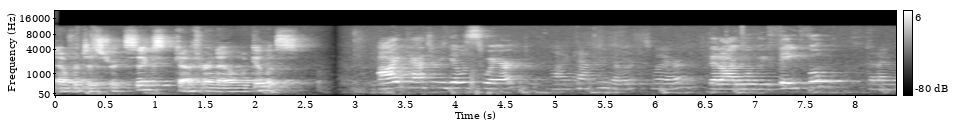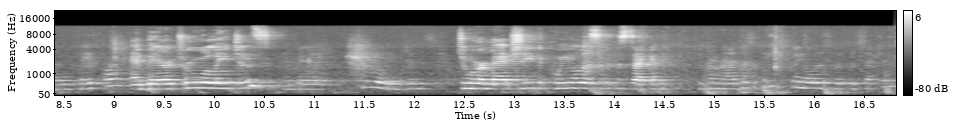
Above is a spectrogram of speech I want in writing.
Now for District 6, Catherine L. Gillis. I, Catherine Gillis, swear I, Catherine Gillis, swear that I will be faithful that I will be faithful and bear true allegiance and bear true allegiance to Her Majesty the Queen Elizabeth II, to Her Majesty Queen Elizabeth II,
